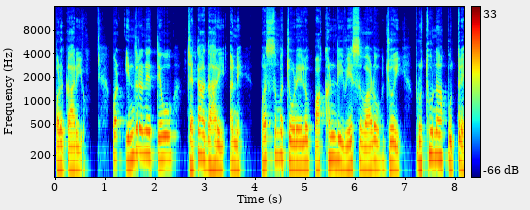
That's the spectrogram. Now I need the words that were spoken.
પડકાર્યો. પણ ઇન્દ્રને તેઓ જટાધારી અને ભસ્મ ચોળેલો પાખંડી વેશવાળો જોઈ પૃથુના પુત્રે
